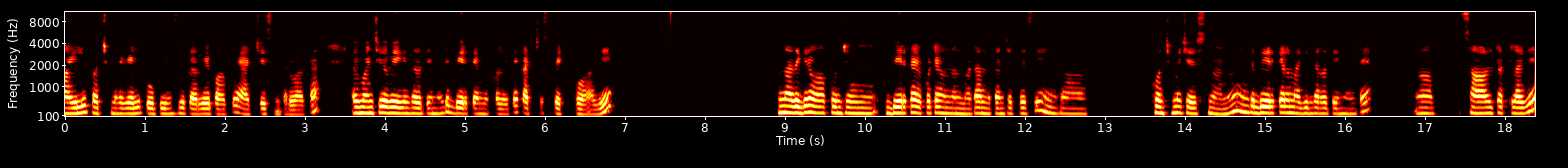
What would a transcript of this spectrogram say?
ఆయిల్ పచ్చిమిరకాయలు పోపు దినుసులు కరివేపాకు యాడ్ చేసిన తర్వాత అవి మంచిగా వేగిన తర్వాత ఏంటంటే బీరకాయ ముక్కలు అయితే కట్ చేసి పెట్టుకోవాలి. నా దగ్గర కొంచెం బీరకాయ ఒకటే ఉందనమాట అందుకని చెప్పేసి ఇంకా కొంచెమే చేస్తున్నాను. ఇంకా బీరకాయలు మగ్గిన తర్వాత ఏంటంటే సాల్ట్ అట్లాగే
